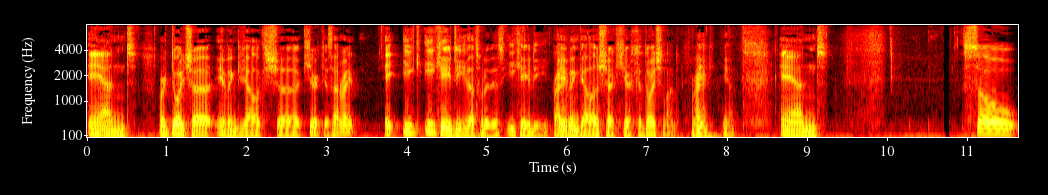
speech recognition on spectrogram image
and or Deutsche Evangelische Kirche is that right? E- E- EKD, that's what it is. EKD, Right. Evangelische Kirche Deutschland. Right. Yeah, and so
